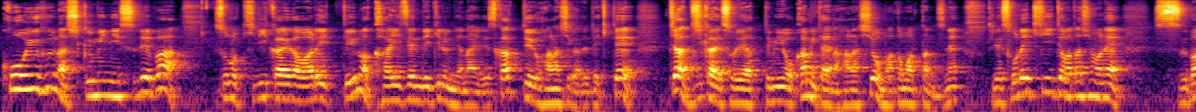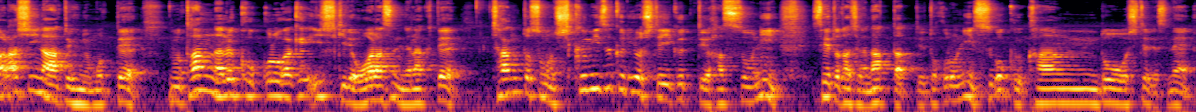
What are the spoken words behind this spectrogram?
こういうふうな仕組みにすればその切り替えが悪いっていうのは改善できるんじゃないですかっていう話が出てきてじゃあ次回それやってみようかみたいな話をまとまったんですね。でそれ聞いて私はね素晴らしいなというふうに思ってもう単なる心がけ意識で終わらすんじゃなくてちゃんとその仕組み作りをしていくっていう発想に生徒たちがなったっていうところにすごく感動してですね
